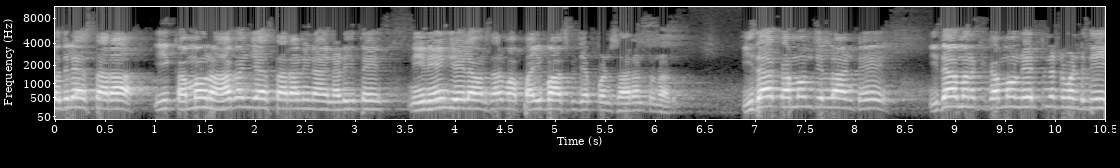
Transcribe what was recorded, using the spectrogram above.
వదిలేస్తారా? ఈ ఖమ్మంను ఆగం చేస్తారా అని ఆయన అడిగితే నేనేం చేయలేమని సార్ మా పై బాస్కి చెప్పండి సార్ అంటున్నాడు. ఇదా ఖమ్మం జిల్లా అంటే ఇదా మనకి ఖమ్మం నేర్పినటువంటిది.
